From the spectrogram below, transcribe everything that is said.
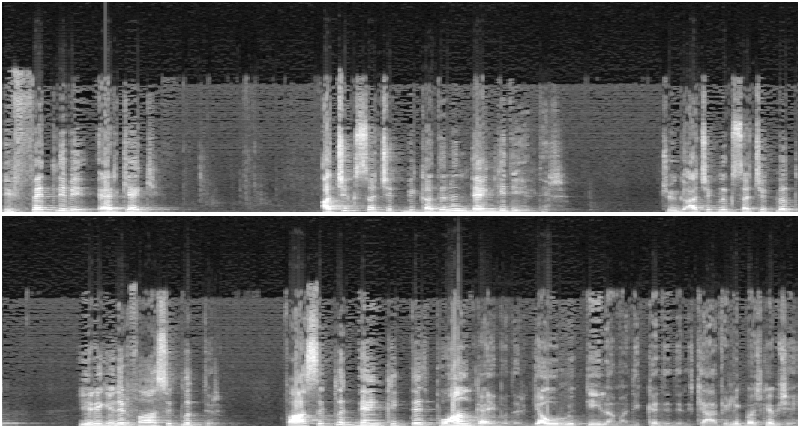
İffetli bir erkek açık saçık bir kadının dengi değildir. Çünkü açıklık saçıklık yeri gelir fasıklıktır. Fasıklık denklikte puan kaybıdır. Gavurluk değil ama dikkat ediniz. Kafirlik başka bir şey.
